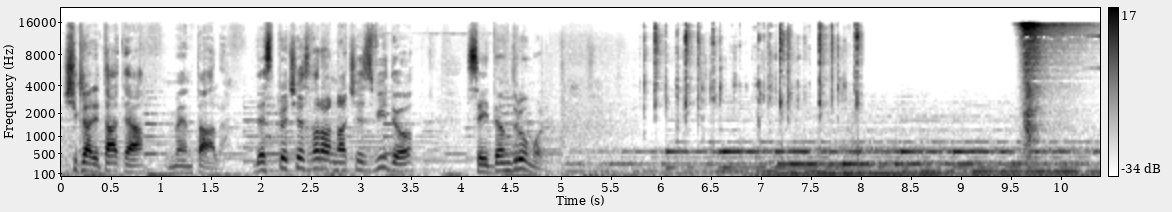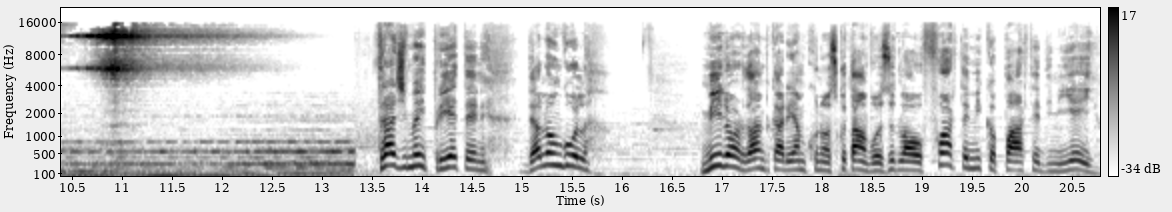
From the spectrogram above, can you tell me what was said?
și claritatea mentală. Despre ce să vreau în acest video, să-i dăm drumul. Dragii mei prieteni, de-a lungul miilor de oameni pe care i-am cunoscut, am văzut la o foarte mică parte din ei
